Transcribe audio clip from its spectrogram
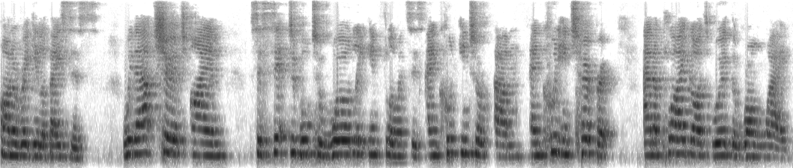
on a regular basis. Without church, I am susceptible to worldly influences and could inter, um, and could interpret and apply God's word the wrong way.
